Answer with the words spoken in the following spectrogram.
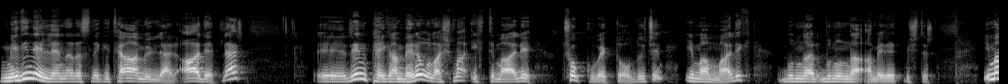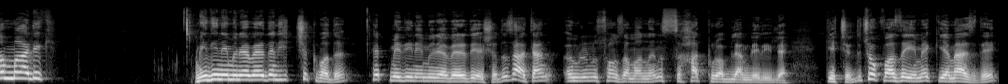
Medinelilerin arasındaki teamüller, adetlerin peygambere ulaşma ihtimali çok kuvvetli olduğu için İmam Malik bunlar bununla amel etmiştir. İmam Malik Medine Münevvere'den hiç çıkmadı. Hep Medine Münevvere'de yaşadı. Zaten ömrünün son zamanlarını sıhhat problemleriyle geçirdi. Çok fazla yemek yemezdi.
